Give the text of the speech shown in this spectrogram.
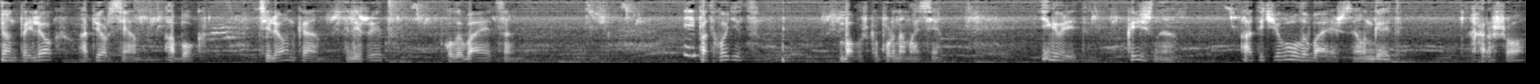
И он прилег, оперся о бок теленка, лежит, улыбается. И подходит бабушка Пурнамаси и говорит, Кришна, а ты чего улыбаешься? Он говорит, хорошо.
